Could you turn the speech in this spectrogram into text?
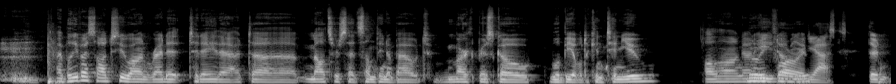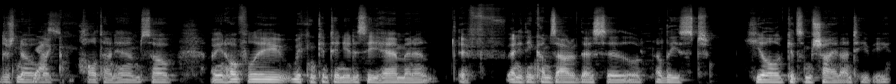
I believe I saw too on Reddit today that uh, Meltzer said something about Mark Briscoe will be able to continue along on Moving AEW. forward, yes. There, there's no Yes. like halt on him. So I mean, hopefully we can continue to see him, and it, if anything comes out of this, it'll, at least he'll get some shine on TV.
